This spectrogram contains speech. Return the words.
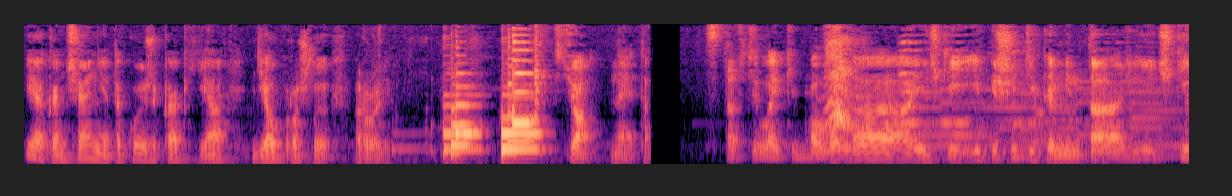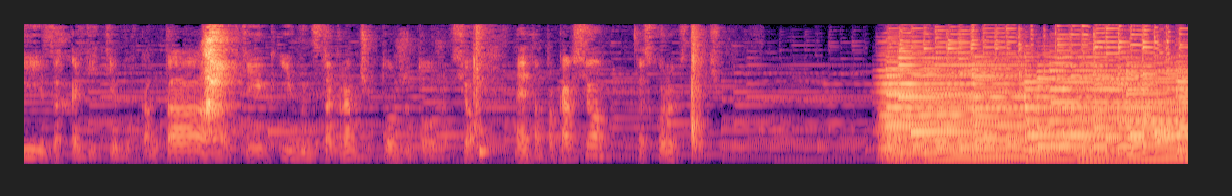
И окончание такое же, как я делал прошлый ролик. Все, на этом. Ставьте лайки, балалайки и пишите комментарийчики. Заходите в ВКонтакте и в Инстаграмчик тоже, тоже. Все, на этом пока все. До скорых встреч. Thank you.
